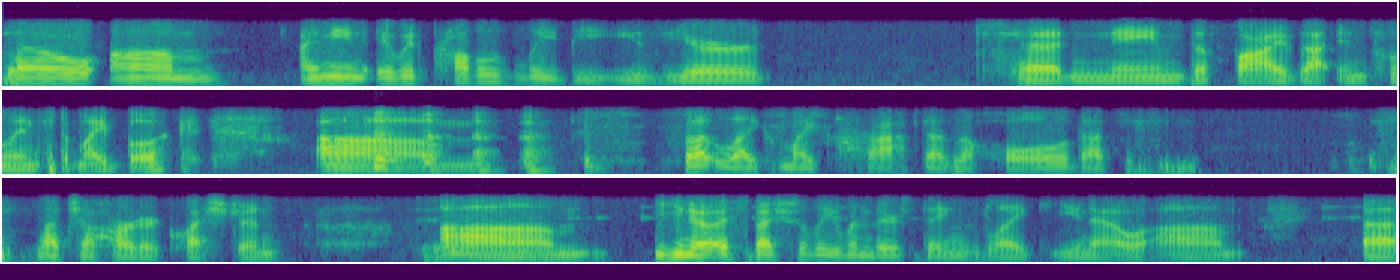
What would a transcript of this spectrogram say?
so, um, I mean, it would probably be easier to name the five that influenced my book. Um, but like my craft as a whole, that's such a harder question. Um, you know, especially when there's things like, you know, um, uh,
